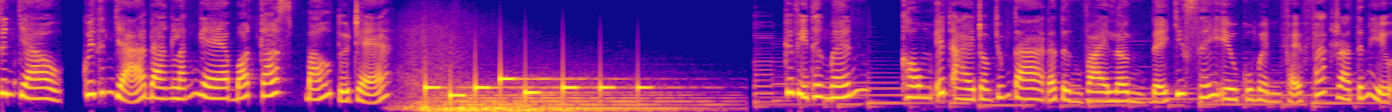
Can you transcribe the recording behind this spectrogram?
Xin chào, quý thính giả đang lắng nghe podcast Báo Tuổi Trẻ. Quý vị thân mến, không ít ai trong chúng ta đã từng vài lần để chiếc xế yêu của mình phải phát ra tín hiệu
